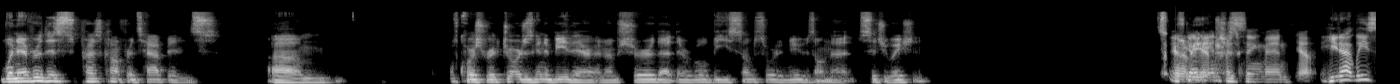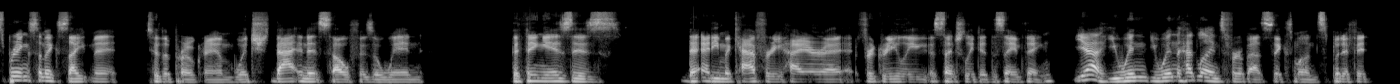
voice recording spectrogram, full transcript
whenever this press conference happens, um, of course, Rick George is going to be there, and I'm sure that there will be some sort of news on that situation. It's It's gonna, be to be interesting. interesting, man. Yeah. He'd at least bring some excitement to the program, which that in itself is a win. The thing is, is the Eddie McCaffrey hire for Greeley essentially did the same thing. Yeah, you win, you win the headlines for about six months, but if it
